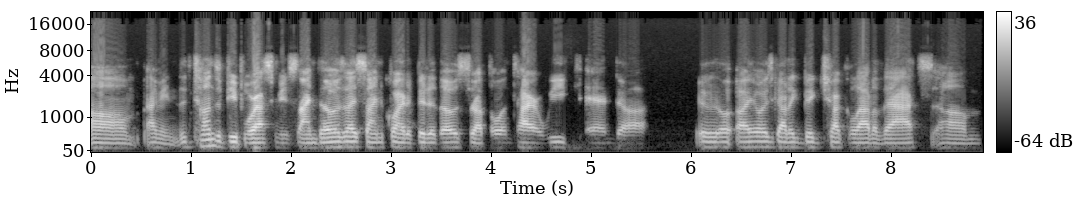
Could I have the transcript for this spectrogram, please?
Um, I mean, tons of people were asking me to sign those. I signed quite a bit of those throughout the entire week, and uh, it, I always got a big chuckle out of that. Um,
